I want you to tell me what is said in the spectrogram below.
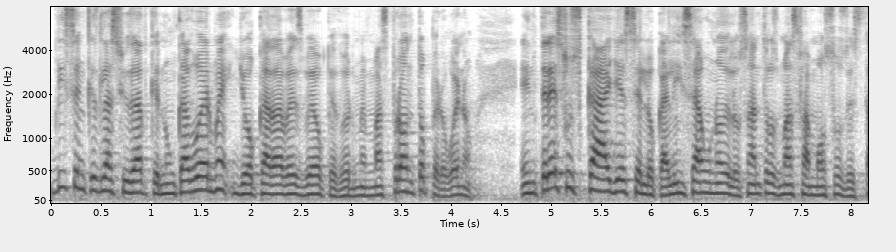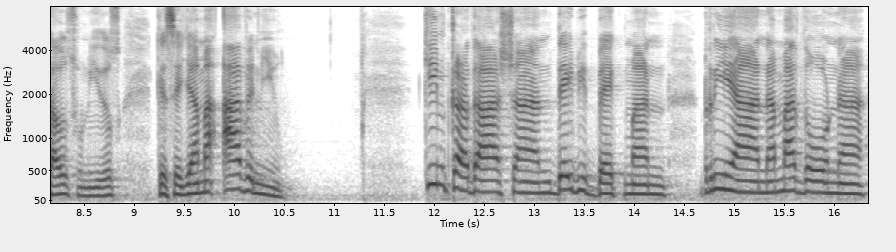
dicen que es la ciudad que nunca duerme. Yo cada vez veo que duerme más pronto, pero bueno, entre sus calles se localiza uno de los antros más famosos de Estados Unidos que se llama Avenue. Kim Kardashian, David Beckman, Rihanna, Madonna,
